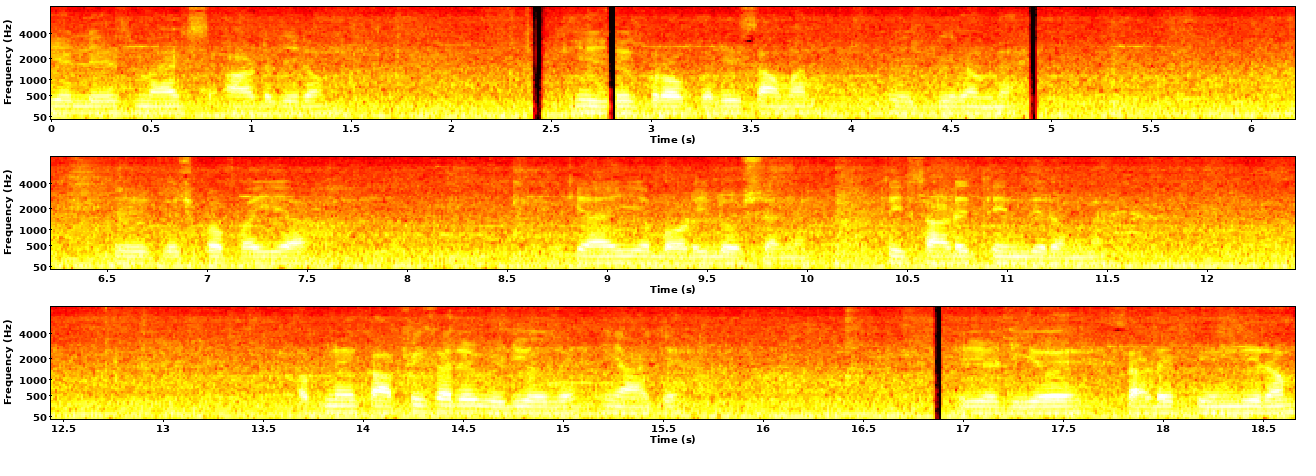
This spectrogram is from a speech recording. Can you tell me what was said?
ये लेस मैक्स आठ दिरम ये जो क्रॉकरी सामान। एक दिरम में ये कुछ पपैया, क्या है ये बॉडी लोशन है? साढ़े तीन दिरम में अपने काफ़ी सारे वीडियोज़ हैं यहाँ के। ये डीओ है, साढ़े तीन दिरम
